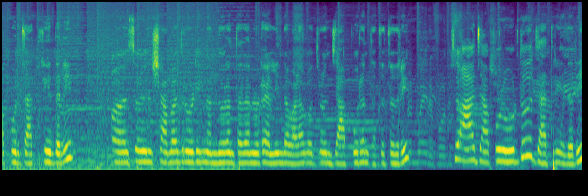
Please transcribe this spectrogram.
ಜಾಪುರ್ ಜಾತ್ರೆ ಇದೆ ರೀ ಸೊ ಇಲ್ಲಿ ಶಾಬಾದ್ ರೋಡಿಗೆ ನಂದೂರ್ ಅಂತ ಅದ ನೋಡ್ರಿ, ಅಲ್ಲಿಂದ ಒಳಗೆ ಹೋದ್ರೆ ಒಂದು ಜಾಪುರ್ ಅಂತ ಹತ್ತದ ರೀ ಸೊ ಆ ಜಾಪುರ್ ಊರ್ದು ಜಾತ್ರೆ ಅದ ರೀ.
